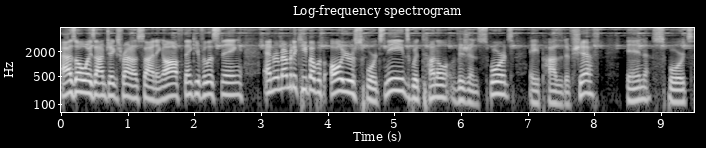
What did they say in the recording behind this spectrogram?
As always, I'm Jake Serrano signing off. Thank you for listening. And remember to keep up with all your sports needs with Tunnel Vision Sports, a positive shift in sports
